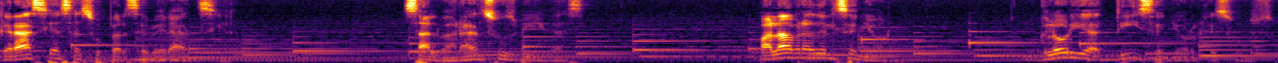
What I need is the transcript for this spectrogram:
gracias a su perseverancia salvarán sus vidas. Palabra del Señor. Gloria a ti, Señor Jesús.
